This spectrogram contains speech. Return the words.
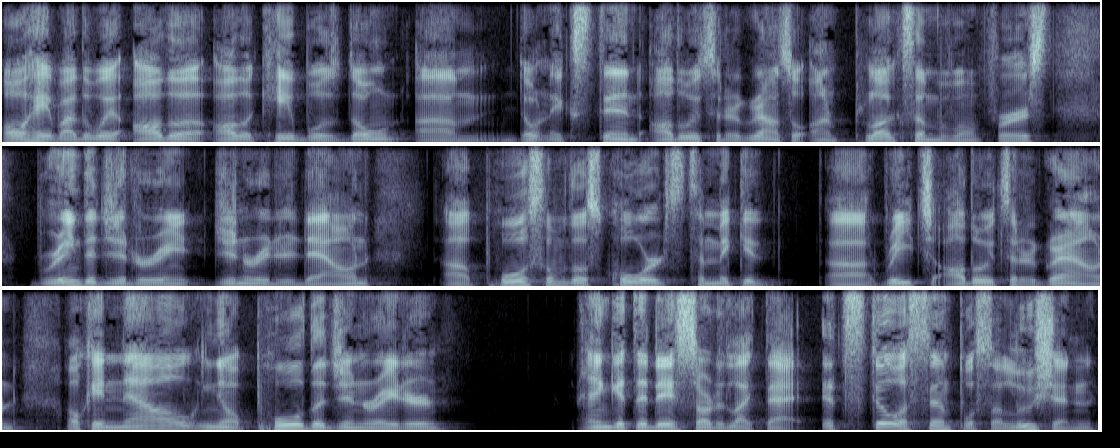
Oh, hey, by the way, all the all the cables don't um don't extend all the way to the ground, so unplug some of them first. Bring the generator generator down. Uh, pull some of those cords to make it uh, reach all the way to the ground. Okay, now you know pull the generator and get the day started like that. It's still a simple solution,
